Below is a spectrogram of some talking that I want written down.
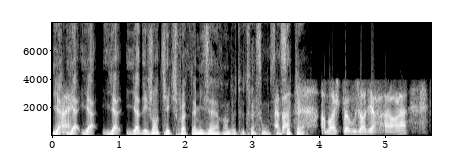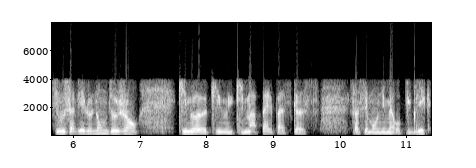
Il y, a, il, y a, il, y a, il y, a, des gens qui exploitent la misère, hein, de toute façon, ça ah c'est bah, clair. Ah, moi, je peux vous en dire. Alors là, si vous saviez le nombre de gens qui me qui, qui m'appellent parce que ça c'est mon numéro public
